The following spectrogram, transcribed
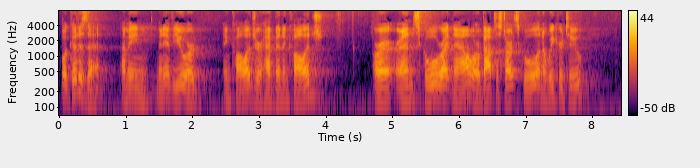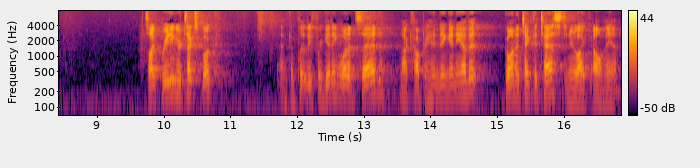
what good is that? I mean, many of you are in college or have been in college or are in school right now or about to start school in a week or two. It's like reading your textbook and completely forgetting what it said, not comprehending any of it, going to take the test, and you're like, oh man,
